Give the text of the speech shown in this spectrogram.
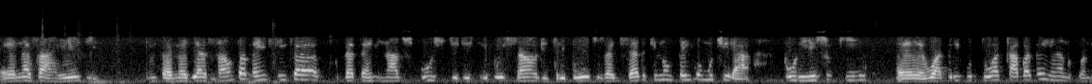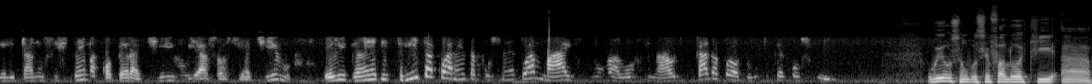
é, nessa rede de intermediação também fica determinados custos de distribuição, de tributos, etc., que não tem como tirar. Por isso que é, o agricultor acaba ganhando. Quando ele está no sistema cooperativo e associativo, ele ganha de 30% a 40% a mais no valor final de cada produto que é consumido. Wilson, você falou que a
